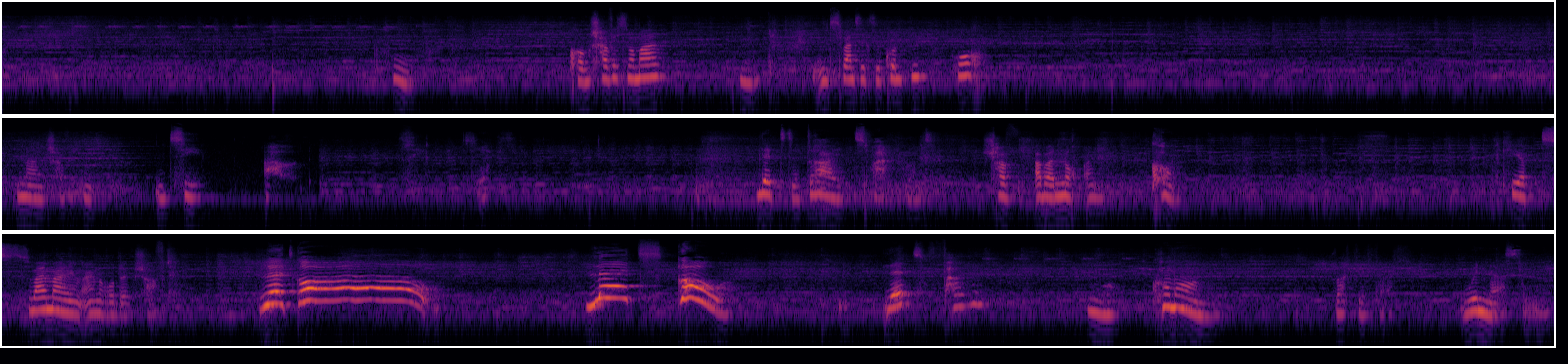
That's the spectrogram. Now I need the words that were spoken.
Puh. Komm, schaffe ich es nochmal? In 20 Sekunden hoch. Nein, schaffe ich nicht. In 10, 8, 7, 6. Letzte 3, 2, 1. Schaff aber noch einen. Komm. Ich habe zweimal in einer Runde geschafft. Let's go! Let's go! Let's fight. Oh, come on. Was ist das? Windersong.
